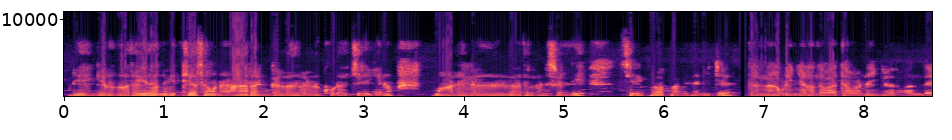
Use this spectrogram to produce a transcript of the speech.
அப்படி எங்கே பார்த்தா இது வந்து வித்தியாசமான ஆரங்கள் அதுவெல்லாம் கூட வச்சிருக்கணும். மாலைகள் அதுகள்னு சொல்லி சரி பார்ப்பாங்க இதண்டிட்டு தங்க அப்படிங்கிற வந்து பார்த்தோம்னா எங்களுக்கு வந்து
